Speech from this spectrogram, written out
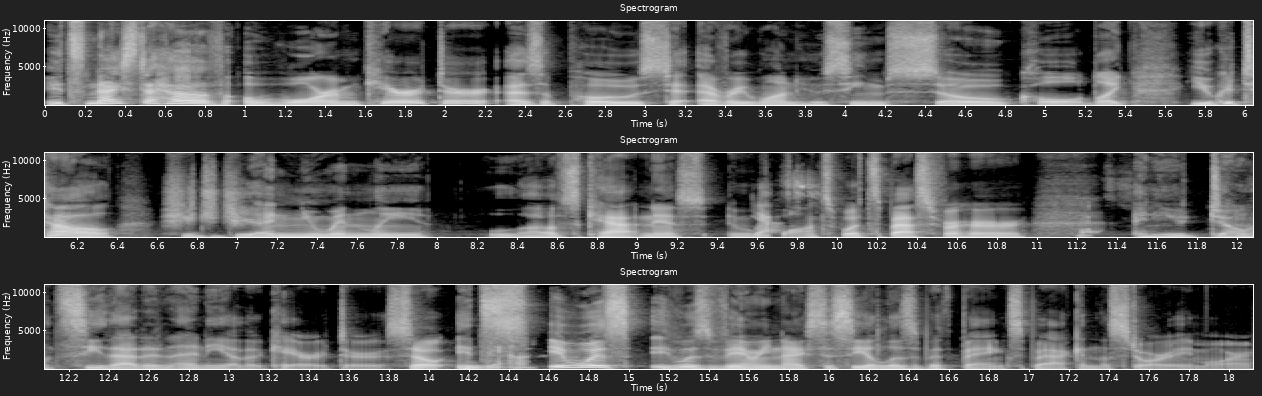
It's nice to have a warm character as opposed to everyone who seems so cold. Like you could tell she genuinely loves Katniss and Yes. wants what's best for her, Yes. and you don't see that in any other character. So it's Yeah. it was it was very nice to see Elizabeth Banks back in the story more.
